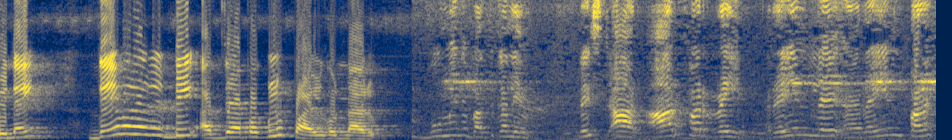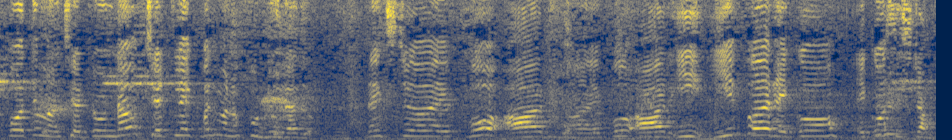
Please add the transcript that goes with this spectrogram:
వినయ్ దేవరారెడ్డి అధ్యాపకులు పాల్గొన్నారు. భూమిని బతకలేము next R R for rain. Rain rain పడకపోతే మన చెట్టు ఉండవు చెట్టు లేకపోతే మన ఫుడ్ ఉండదు. Next F O R F O R E E for eco ecosystem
